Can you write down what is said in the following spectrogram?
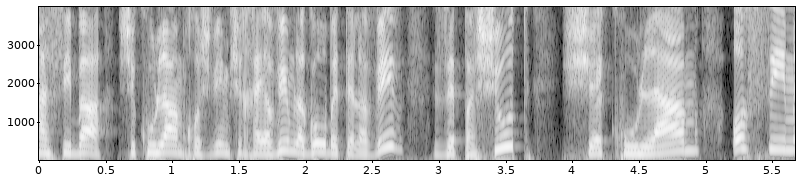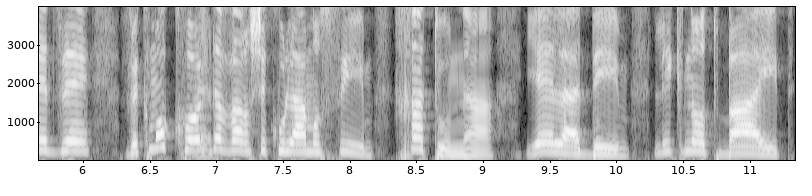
הסיבה שכולם חושבים שחייבים לגור בתל אביב, זה פשוט שכולם עושים את זה, וכמו כל כן. דבר שכולם עושים, חתונה, ילדים, לקנות בית,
